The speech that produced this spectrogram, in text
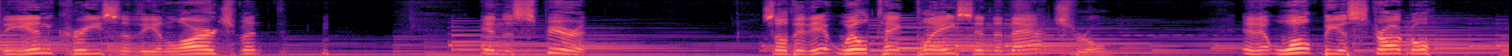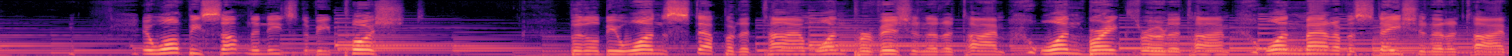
the increase of the enlargement in the Spirit, so that it will take place in the natural and it won't be a struggle. It won't be something that needs to be pushed but it'll be one step at a time, one provision at a time, one breakthrough at a time, one manifestation at a time.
